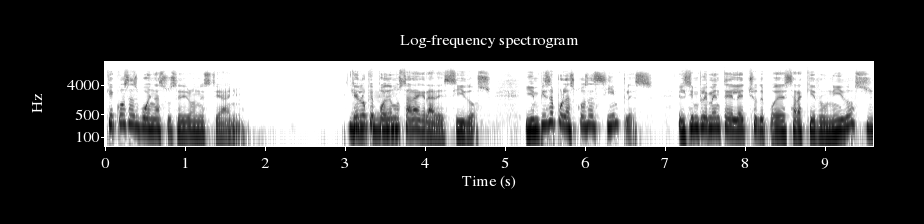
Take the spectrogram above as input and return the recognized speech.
¿Qué cosas buenas sucedieron este año? ¿Qué es lo que podemos estar agradecidos? Y empieza por las cosas simples. El simplemente el hecho de poder estar aquí reunidos,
